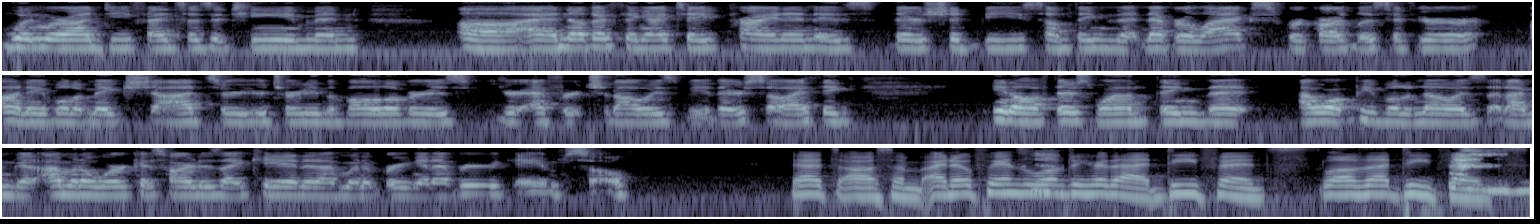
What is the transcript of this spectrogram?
when we're on defense as a team. And uh, another thing I take pride in is there should be something that never lacks, regardless if you're unable to make shots or you're turning the ball over. Is your effort should always be there. So I think, you know, if there's one thing that I want people to know is that I'm good. I'm going to work as hard as I can and I'm going to bring it every game. So. That's awesome. I know fans love to hear that. Defense. Love that defense.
